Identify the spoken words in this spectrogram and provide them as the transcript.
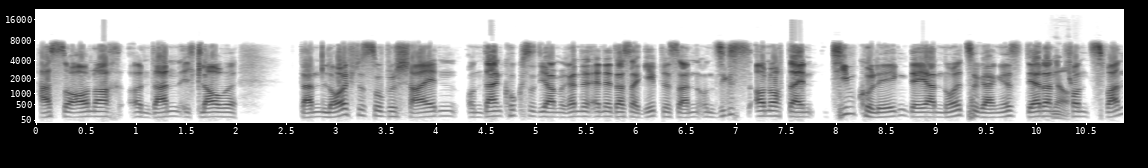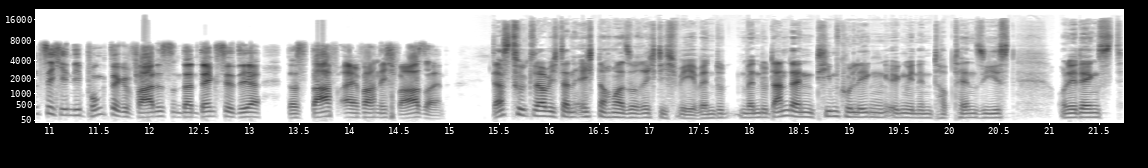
hast du auch noch, und dann, ich glaube, dann läuft es so bescheiden und dann guckst du dir am Ende das Ergebnis an und siehst auch noch deinen Teamkollegen, der ja ein Neuzugang ist, der dann Ja. von 20 in die Punkte gefahren ist und dann denkst du dir, das darf einfach nicht wahr sein. Das tut, glaube ich, dann echt nochmal so richtig weh, wenn du, wenn du dann deinen Teamkollegen irgendwie in den Top Ten siehst und dir denkst,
